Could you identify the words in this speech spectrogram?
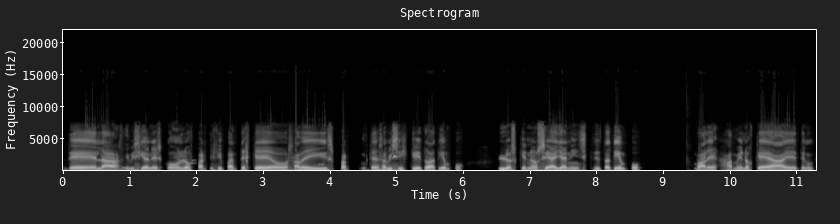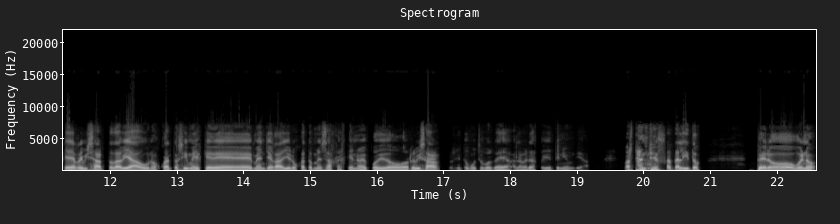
de las divisiones con los participantes que os habéis que os habéis inscrito a tiempo. Los que no se hayan inscrito a tiempo, ¿vale? A menos que eh, tengo que revisar todavía unos cuantos emails que me han llegado y unos cuantos mensajes que no he podido revisar. Lo siento mucho porque la verdad es que hoy he tenido un día bastante fatalito. Pero bueno,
